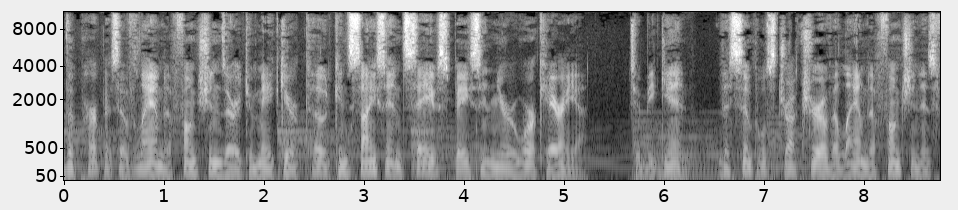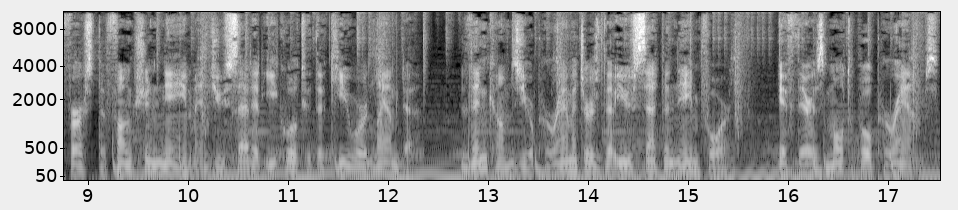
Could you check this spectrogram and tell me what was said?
The purpose of Lambda functions are to make your code concise and save space in your work area. To begin, the simple structure of a Lambda function is first the function name and you set it equal to the keyword Lambda. Then comes your parameters that you set the name for. If there's multiple params,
